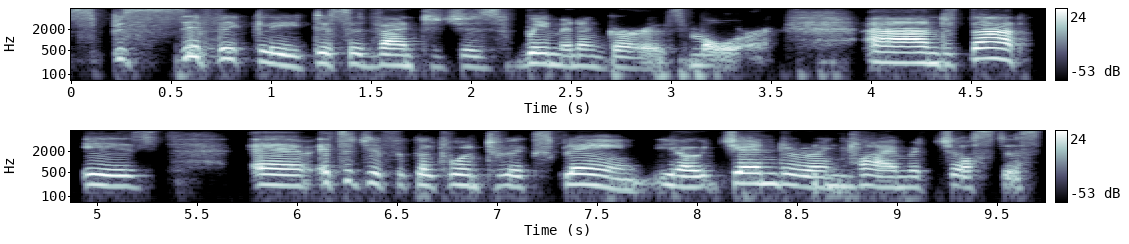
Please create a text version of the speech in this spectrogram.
specifically disadvantages women and girls more. And that is uh, it's a difficult one to explain, you know, gender and mm. climate justice,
